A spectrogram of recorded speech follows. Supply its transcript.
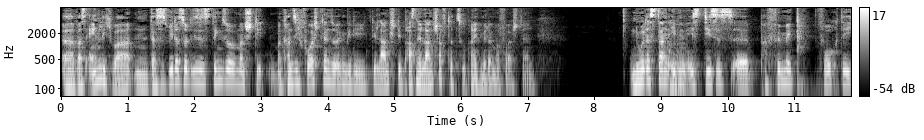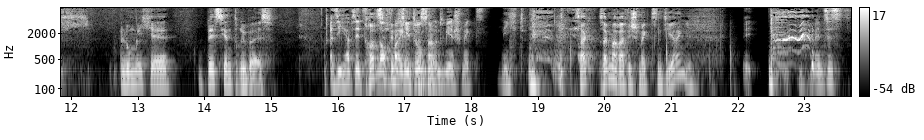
äh, was ähnlich war. m, Das ist wieder so dieses Ding, so man steht, man kann sich vorstellen, so irgendwie die, die Landschaft, die passende Landschaft dazu, kann ich mir da mal vorstellen. Nur, dass dann eben ist dieses äh, parfümig, fruchtig, blumige bisschen drüber ist. Also ich habe es jetzt Trotzdem noch finde mal getrunken und mir schmeckt's nicht. Sag, sag mal, Ralf, wie schmeckt's denn dir eigentlich? Wenn Sie es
